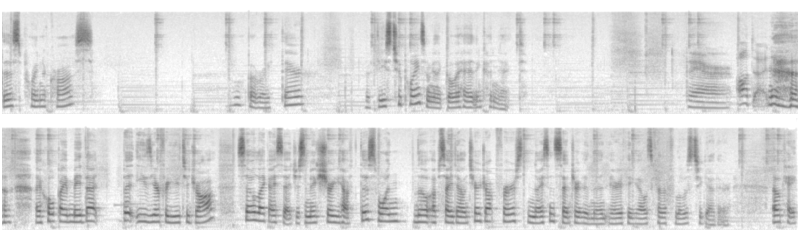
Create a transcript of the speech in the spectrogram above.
this point across. About right there. With these two points, I'm going to go ahead and connect. There, all done. I hope I made that bit easier for you to draw. So like I said, just make sure you have this one little upside down teardrop first, nice and centered, and then everything else kind of flows together. Okay,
